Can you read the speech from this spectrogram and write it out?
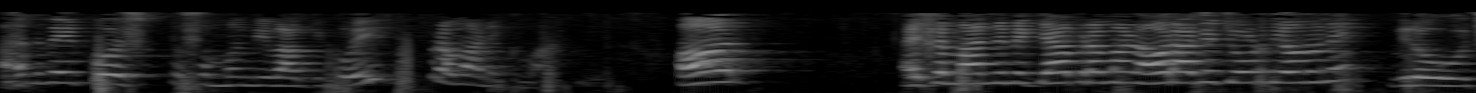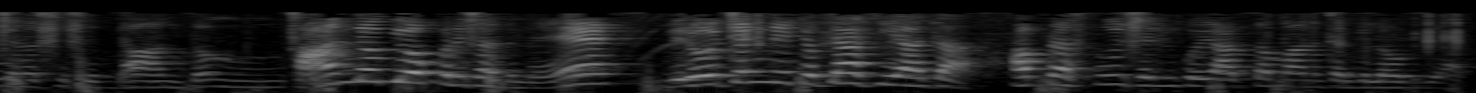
अन्नमय कोश तो संबंधी वाक्य कोई प्रमाणिक मान लिया और ऐसे मानने में क्या प्रमाण और आगे जोड़ दिया उन्होंने? विरोचन से सिद्धांतम। छांदोग्य उपनिषद में विरोचन ने जो क्या किया था? अपना स्थूल शरीर को आत्मा मान करके लौट गया था।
